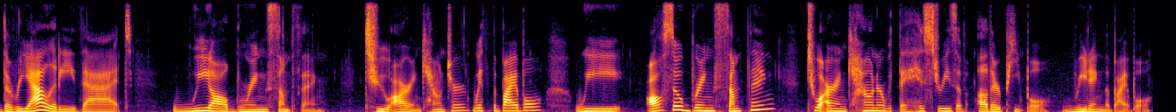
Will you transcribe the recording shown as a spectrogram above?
the reality that we all bring something to our encounter with the Bible. We also bring something to our encounter with the histories of other people reading the Bible.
